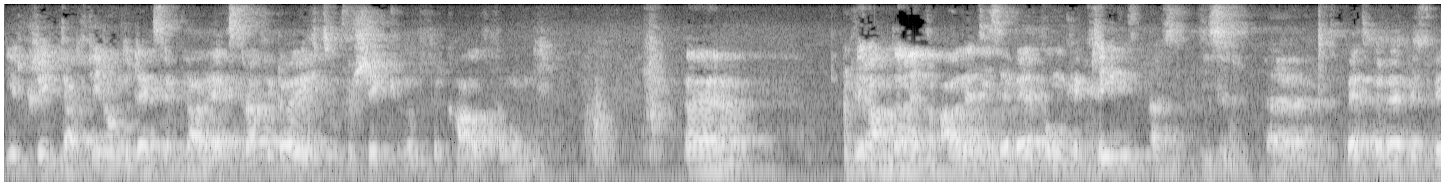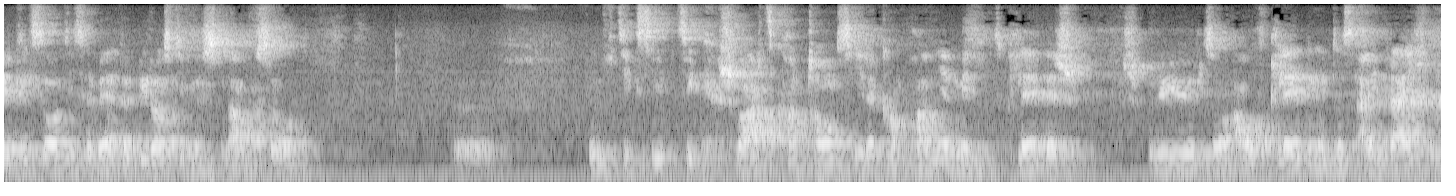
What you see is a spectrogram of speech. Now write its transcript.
Ihr kriegt auch 400 Exemplare extra für euch zum Verschicken und Verkaufen. Und, äh, wir haben dann einfach alle diese Werbung gekriegt. Also dieser äh, Wettbewerb ist wirklich so, diese Werbebüros, die müssen auch so äh, 50, 70 Schwarzkartons ihre Kampagnen mit Klebesprüher so aufkleben und das einreichen.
